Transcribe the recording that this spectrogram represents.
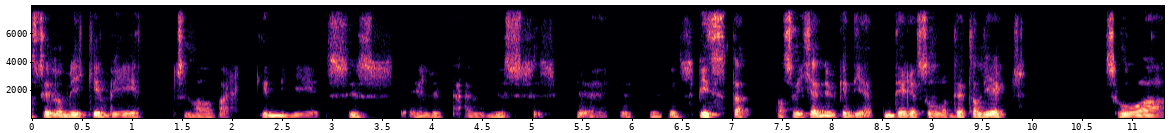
selv om vi ikke vet hva verken Jesus eller Paulus spiste. Altså, Vi kjenner jo ikke dietten deres så detaljert. Så uh,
